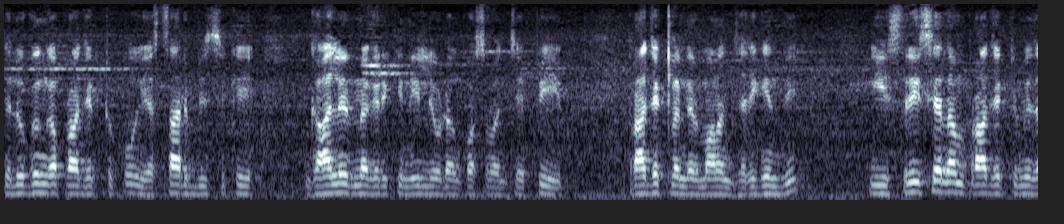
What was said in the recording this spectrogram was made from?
తెలుగుంగ ప్రాజెక్టుకు ఎస్ఆర్బీసీకి గాలేరు నగరికి నీళ్ళు ఇవ్వడం కోసం అని చెప్పి ప్రాజెక్టుల నిర్మాణం జరిగింది. ఈ శ్రీశైలం ప్రాజెక్టు మీద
